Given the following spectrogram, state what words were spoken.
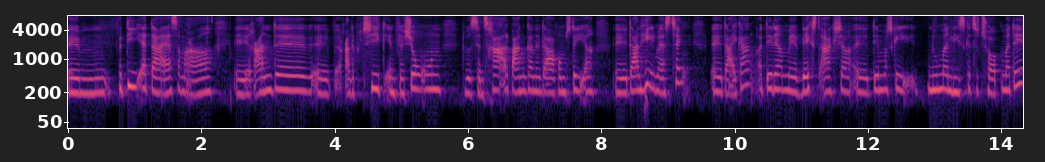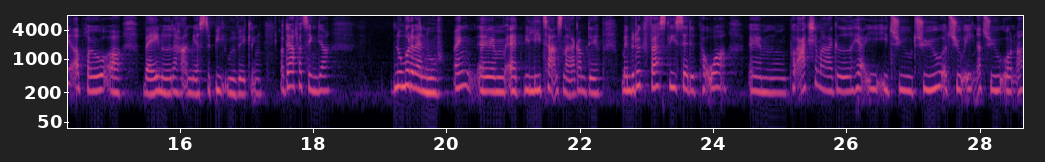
Øhm, fordi at der er så meget øh, rente, øh, rentepolitik, inflation, du ved, centralbankerne, der rumsterer. Øh, der er en hel masse ting, øh, der er i gang, og det der med vækstaktier, øh, det er måske nu, man lige skal til toppen af det, og prøve at være i noget, der har en mere stabil udvikling. Og derfor tænkte jeg, nu må det være nu, ikke? Øhm, at vi lige tager en snak om det. Men vil du ikke først lige sætte et par ord øhm, på aktiemarkedet her i, i 2020 og 2021 under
